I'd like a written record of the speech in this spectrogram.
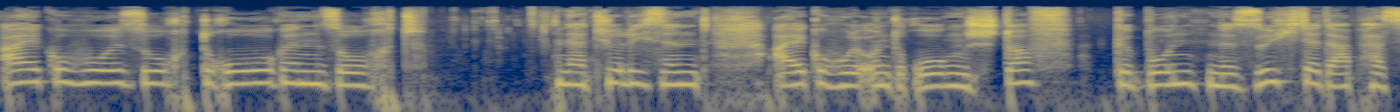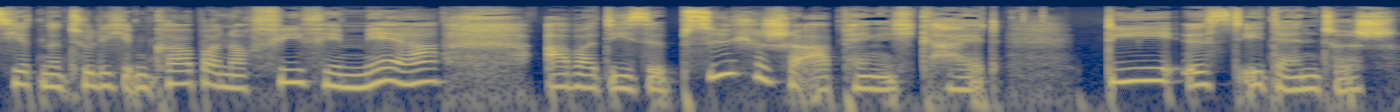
Alkoholsucht, Drogensucht. Natürlich sind Alkohol und Drogen stoffgebundene Süchte, da passiert natürlich im Körper noch viel, viel mehr, aber diese psychische Abhängigkeit, die ist identisch.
